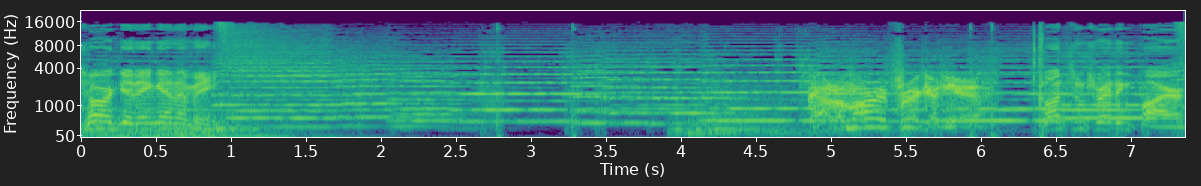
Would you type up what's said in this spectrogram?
Targeting enemy. Calamari frigate here. Concentrating fire.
